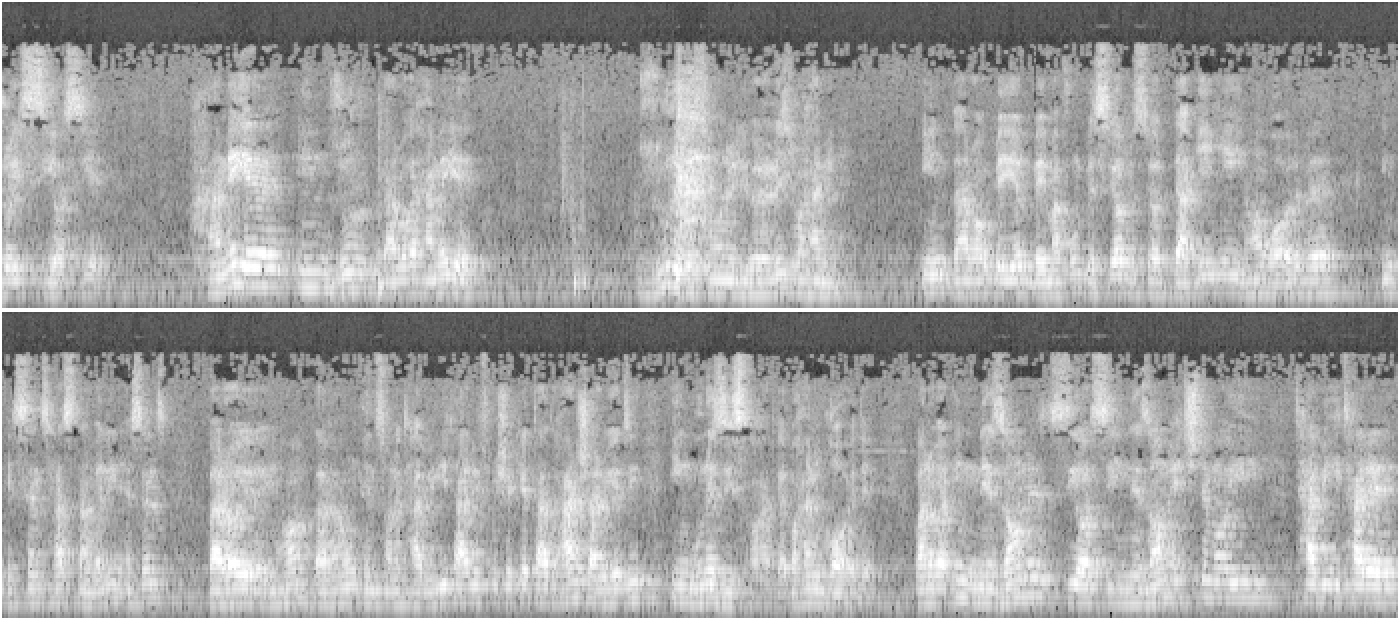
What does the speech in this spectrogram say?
جورای سیاسیه. همه این زور در واقع همه زور بسیمان لیبرالیزم همینه. این در واقع به به مفهوم بسیار بسیار دقیقی اینها هم قابل به این اسنس هستن. ولی این اسنس برای اینها در همون انسان طبیعی تعریف میشه که تحت هر شرایطی اینگونه زیست خواهد کرد با همین قاعده. بنابراین نظام سیاسی نظام اجتماعی طبیعی تره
